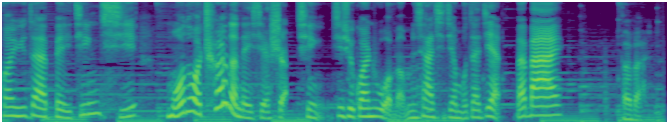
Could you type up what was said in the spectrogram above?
关于在北京骑摩托车的那些事儿，请继续关注我们，我们下期节目再见，拜拜。拜拜。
